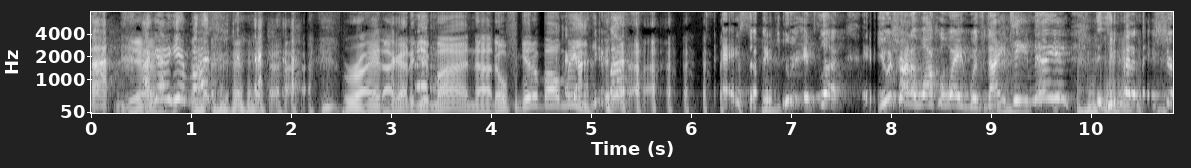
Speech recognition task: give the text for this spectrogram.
Yeah. I gotta get mine. right, I gotta get mine now. Don't forget about me. hey, so if you if look, if you're trying to walk away with 19 million, then you better make sure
